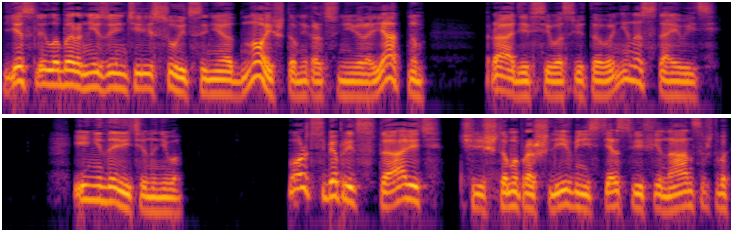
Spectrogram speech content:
Если Лабер не заинтересуется ни одной, что мне кажется невероятным, ради всего святого не настаивайте и не давите на него. Можете себе представить, через что мы прошли в Министерстве финансов, чтобы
